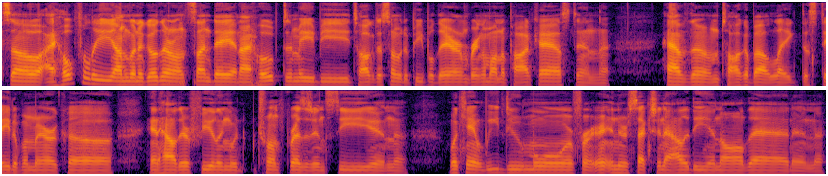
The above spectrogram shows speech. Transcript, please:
So I hopefully I'm going to go there on Sunday, and I hope to maybe talk to some of the people there and bring them on the podcast and have them talk about like the state of America and how they're feeling with Trump's presidency and what can we do more for intersectionality and all that, and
